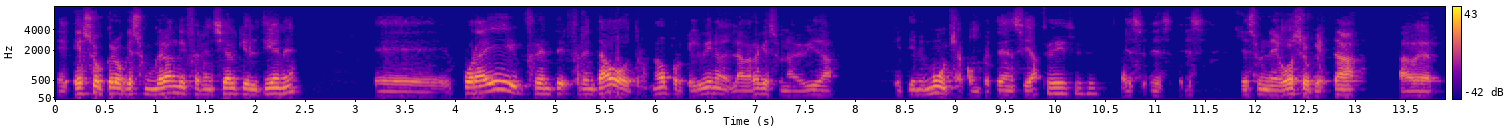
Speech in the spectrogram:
eh, eso creo que es un gran diferencial que él tiene. eh, por ahí frente, frente a otros, ¿no? Porque el vino, la verdad que es una bebida que tiene mucha competencia Sí, sí, sí. es, es, es, es un negocio que está, a ver,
